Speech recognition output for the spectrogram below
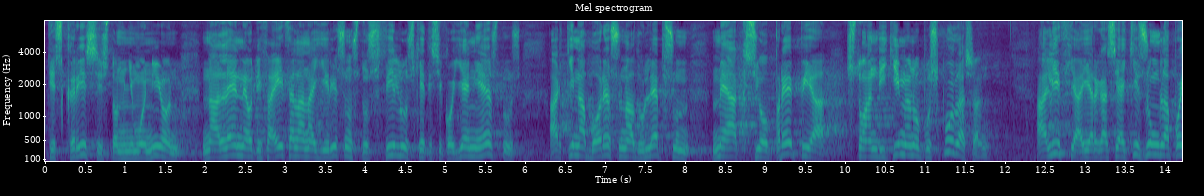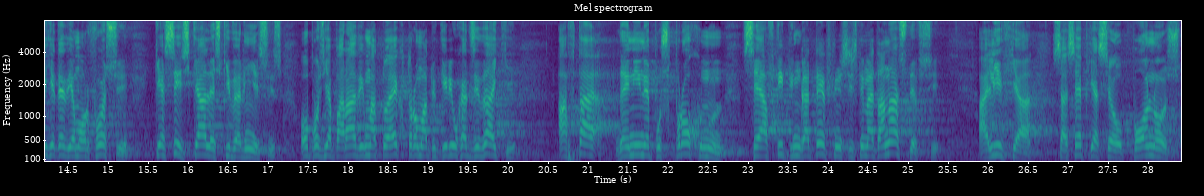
της κρίσης των μνημονίων να λένε ότι θα ήθελαν να γυρίσουν στους φίλους και τις οικογένειές τους αρκεί να μπορέσουν να δουλέψουν με αξιοπρέπεια στο αντικείμενο που σπούδασαν. Αλήθεια, η εργασιακή ζούγκλα που έχετε διαμορφώσει και εσείς και άλλες κυβερνήσεις, όπως για παράδειγμα το έκτρωμα του κυρίου Χατζηδάκη, αυτά δεν είναι που σπρώχνουν σε αυτή την κατεύθυνση στη μετανάστευση. Αλήθεια, σας έπιασε ο πόνος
